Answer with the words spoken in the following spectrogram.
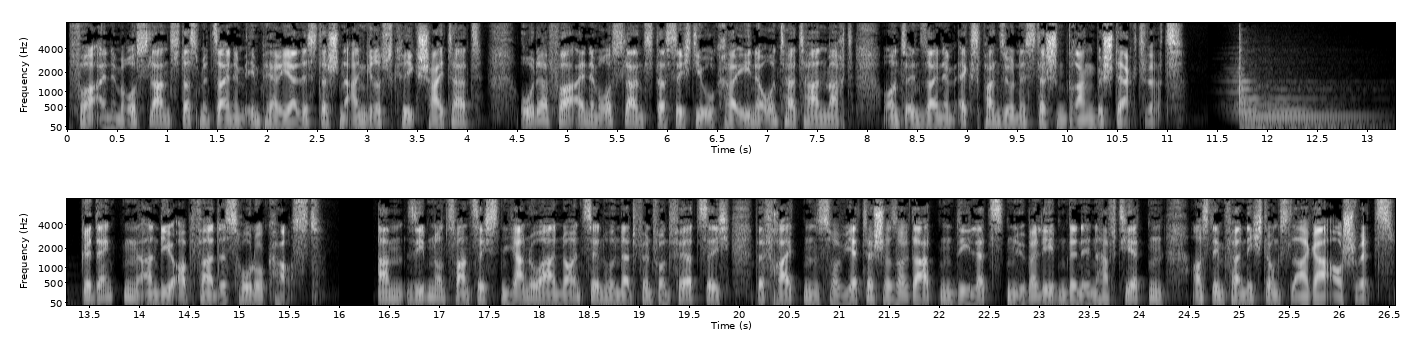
Vor einem Russland, das mit seinem imperialistischen Angriffskrieg scheitert, oder vor einem Russland, das sich die Ukraine untertan macht und in seinem expansionistischen Drang bestärkt wird. Gedenken an die Opfer des Holocaust. Am 27. Januar 1945 befreiten sowjetische Soldaten die letzten überlebenden Inhaftierten aus dem Vernichtungslager Auschwitz.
